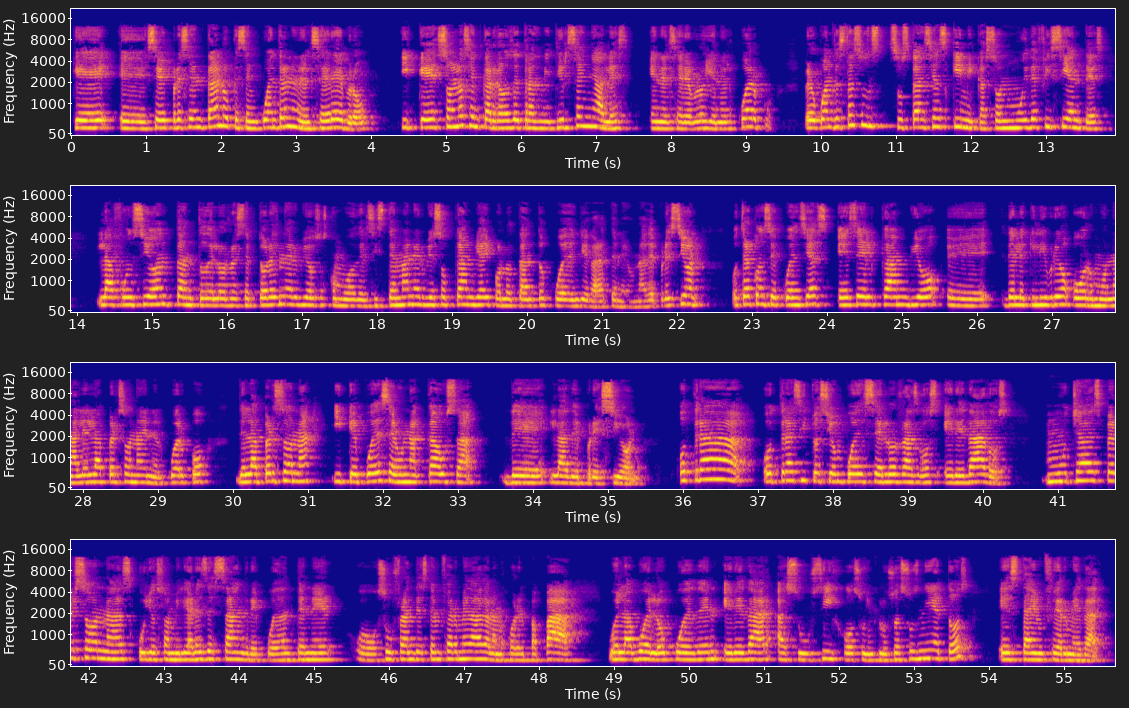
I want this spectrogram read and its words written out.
que eh, se presentan o que se encuentran en el cerebro y que son los encargados de transmitir señales en el cerebro y en el cuerpo. Pero cuando estas sustancias químicas son muy deficientes, la función tanto de los receptores nerviosos como del sistema nervioso cambia y por lo tanto pueden llegar a tener una depresión. Otra consecuencia es el cambio eh, del equilibrio hormonal en la persona, en el cuerpo de la persona y que puede ser una causa de la depresión. Otra, otra situación puede ser los rasgos heredados. Muchas personas cuyos familiares de sangre puedan tener o sufran de esta enfermedad, a lo mejor el papá o el abuelo pueden heredar a sus hijos o incluso a sus nietos esta enfermedad.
